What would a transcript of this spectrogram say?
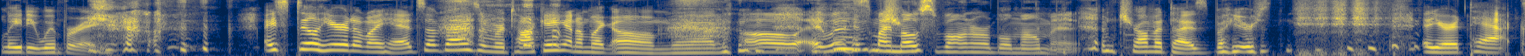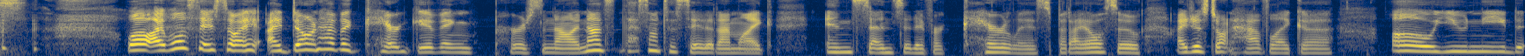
lady whimpering. yeah. I still hear it in my head sometimes when we're talking, and I'm like, oh man. oh, it was my most vulnerable moment. I'm traumatized by your your attacks. Well, I will say so. I, I don't have a caregiving personality. Not that's not to say that I'm like insensitive or careless, but I also I just don't have like a oh you need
